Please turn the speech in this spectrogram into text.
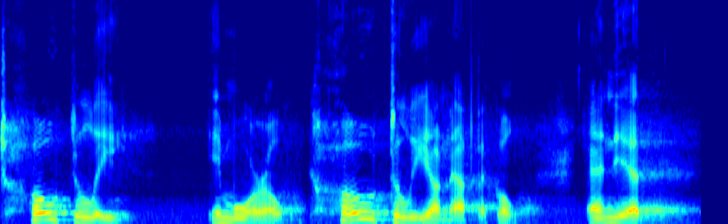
totally immoral, totally unethical. And yet,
